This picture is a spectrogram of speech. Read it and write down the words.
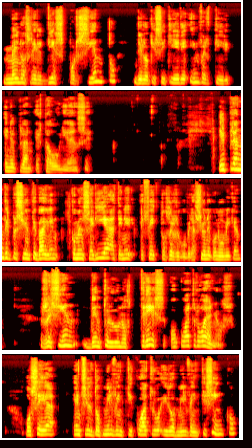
menos del 10% de lo que se quiere invertir en el plan estadounidense. El plan del presidente Biden comenzaría a tener efectos de recuperación económica recién dentro de unos tres o cuatro años, o sea, entre el 2024 y 2025,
